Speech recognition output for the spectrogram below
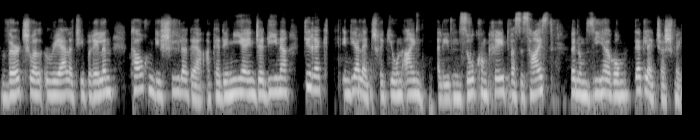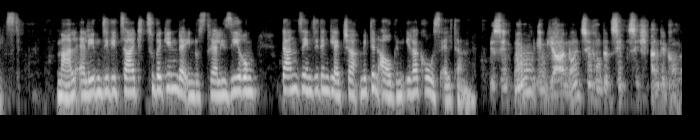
Virtual Reality Brillen, tauchen die Schüler der Academia in Jedina direkt in die Aletsch-Region ein, erleben so konkret, was es heißt, wenn um sie herum der Gletscher schmilzt. Mal erleben sie die Zeit zu Beginn der Industrialisierung, dann sehen sie den Gletscher mit den Augen ihrer Großeltern. Wir sind nun im Jahr 1970 angekommen.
